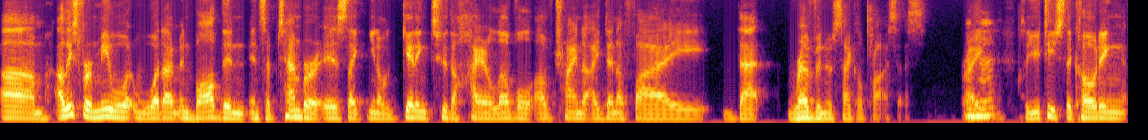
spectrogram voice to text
um, at least for me, what what I'm involved in in September is like you know getting to the higher level of trying to identify that revenue cycle process. Right. Mhm. So you teach the coding.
